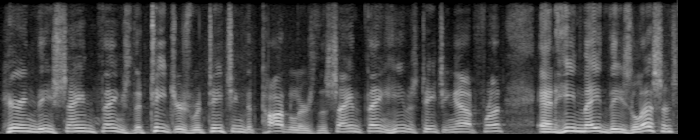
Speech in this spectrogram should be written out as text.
hearing these same things. The teachers were teaching the toddlers the same thing he was teaching out front. And he made these lessons.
